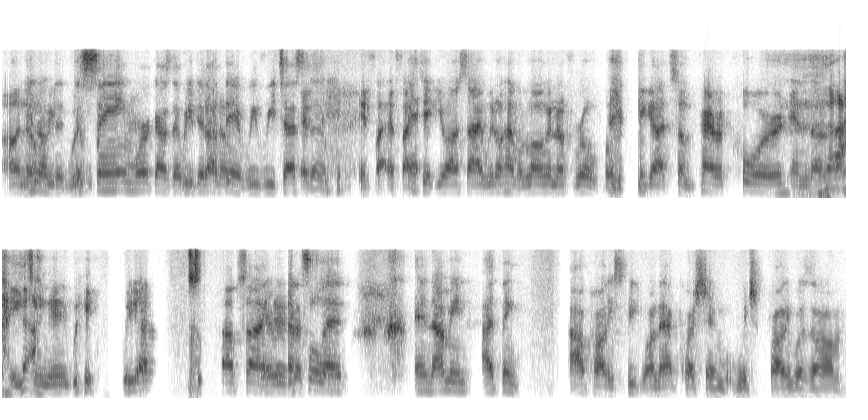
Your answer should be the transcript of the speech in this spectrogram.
Oh no, you know, we- the, we- the same workouts that we did out done there, we retested them. if, if I if I take you outside, we don't have a long enough rope, but we got some paracord and uh, 18 and we we got outside. Yeah, we and got a sled. And I mean, I think I'll probably speak on that question, which probably was um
